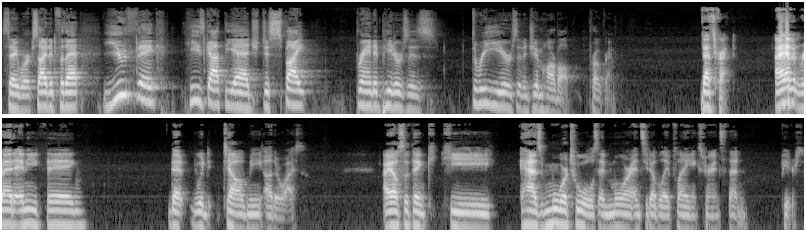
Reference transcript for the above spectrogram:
say we're excited for that. You think he's got the edge despite Brandon Peters' three years in a Jim Harbaugh program? That's correct. I haven't read anything that would tell me otherwise. I also think he has more tools and more NCAA playing experience than Peters.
